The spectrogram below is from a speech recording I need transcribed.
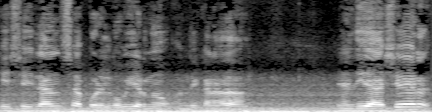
que se lanza por el gobierno de Canadá. En el día de ayer,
